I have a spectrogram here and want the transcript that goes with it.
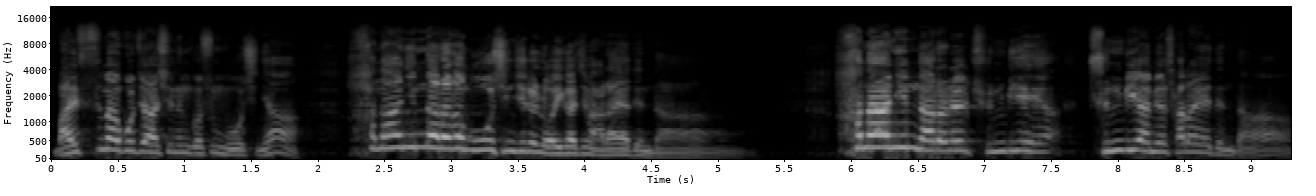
말씀하고자 하시는 것은 무엇이냐? 하나님 나라가 무엇인지를 너희가 지금 알아야 된다. 하나님 나라를 준비해, 준비하며 살아야 된다.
